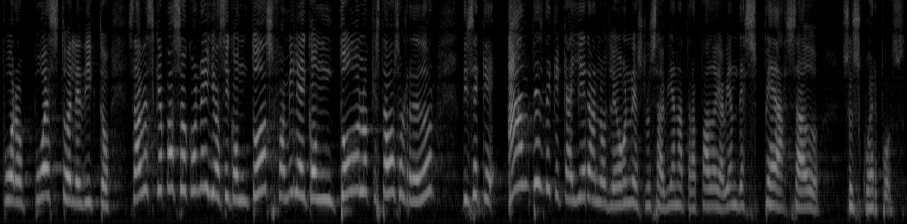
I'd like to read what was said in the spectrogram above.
propuesto el edicto. ¿Sabes qué pasó con ellos y con toda su familia y con todo lo que estaba a su alrededor? Dice que antes de que cayeran los leones, los habían atrapado y habían despedazado sus cuerpos.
